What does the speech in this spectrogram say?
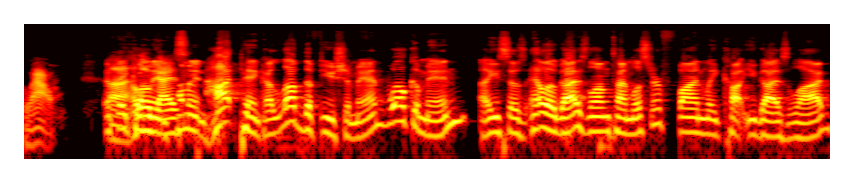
Wow. FA Uh, hello, coming in- guys. coming in hot pink. I love the fuchsia, man. Welcome in. Uh, he says, "Hello, guys. Long time listener. Finally caught you guys live.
